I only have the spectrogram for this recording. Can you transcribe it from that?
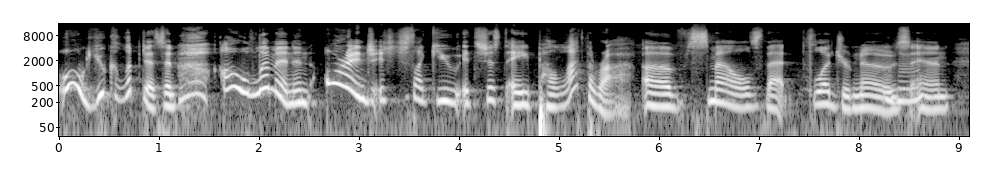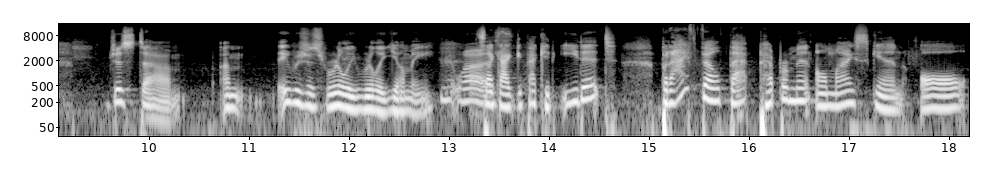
oh, eucalyptus and oh, lemon and orange. It's just like you, it's just a plethora of smells that flood your nose. And just, um, um, it was just really, really yummy. It was. It's like I, if I could eat it, but I felt that peppermint on my skin all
